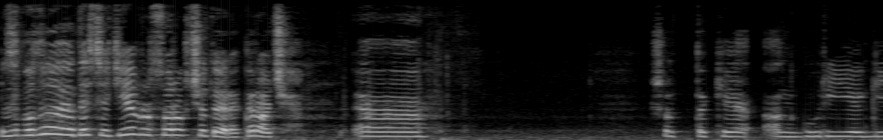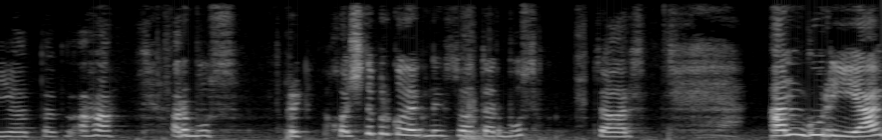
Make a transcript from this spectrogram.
Заплатила я 10 євро 44. Коротше. Е... Що таке ангурія, гія, так. Ага, арбуз. Хочете прикол, як в них звати арбуз? Зараз. Ангурія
